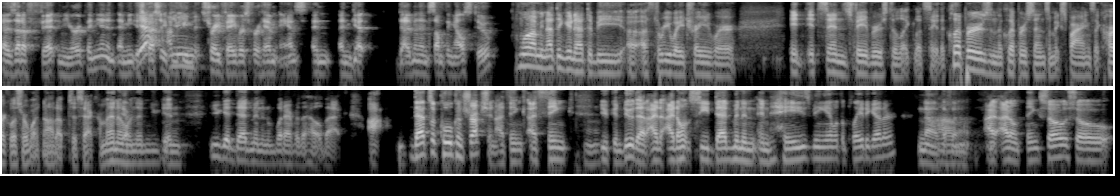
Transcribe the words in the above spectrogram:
is that a fit in your opinion? And I mean, Yeah, especially if I you mean- can trade favors for him and and and get Dedmon and something else too. Well, I mean, I think it'd have to be a, a three-way trade where it, it sends favors to like let's say the Clippers, and the Clippers send some expirings like Harkless or whatnot up to Sacramento, Yep. and then you get Mhm. you get Dedmon and whatever the hell back. Uh, that's a cool construction. I think I think Mhm. you can do that. I, I don't see Dedmon and, and Hayes being able to play together. No, definitely Um, not. I, I don't think so. So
